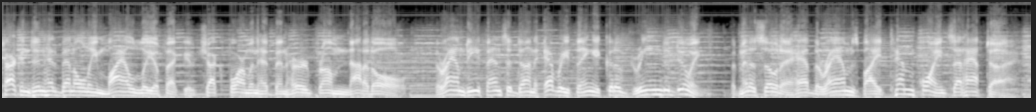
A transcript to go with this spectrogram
Tarkenton had been only mildly effective. Chuck Foreman had been heard from not at all. The Ram defense had done everything it could have dreamed of doing, but Minnesota had the Rams by 10 points at halftime.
